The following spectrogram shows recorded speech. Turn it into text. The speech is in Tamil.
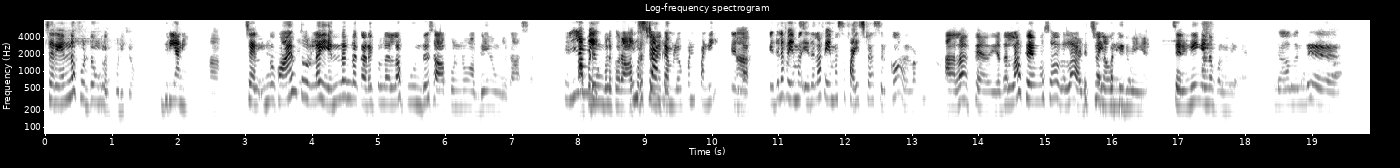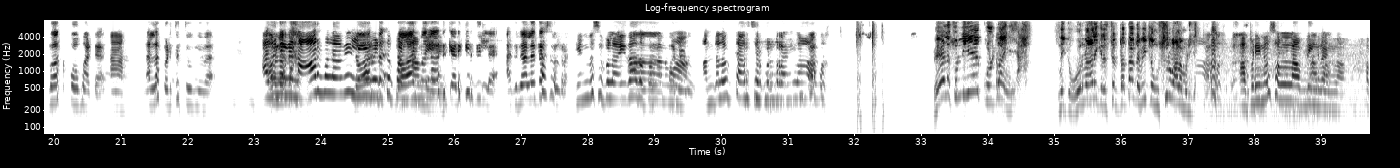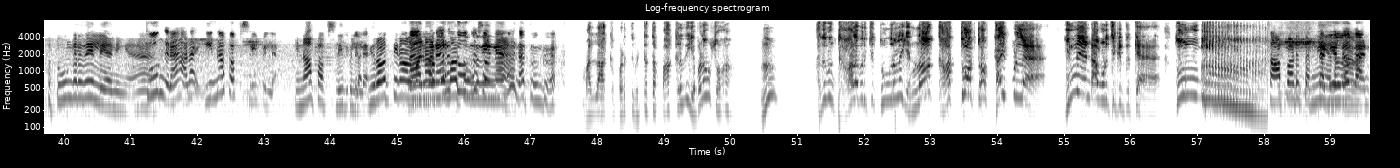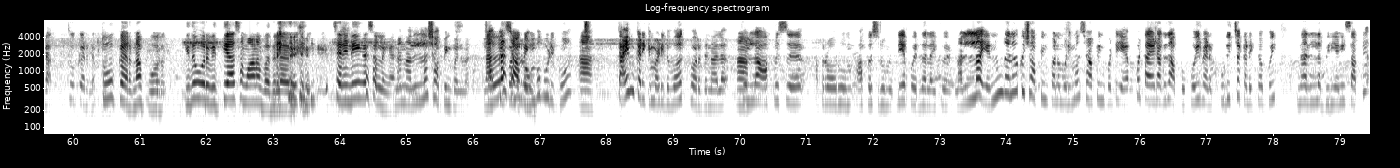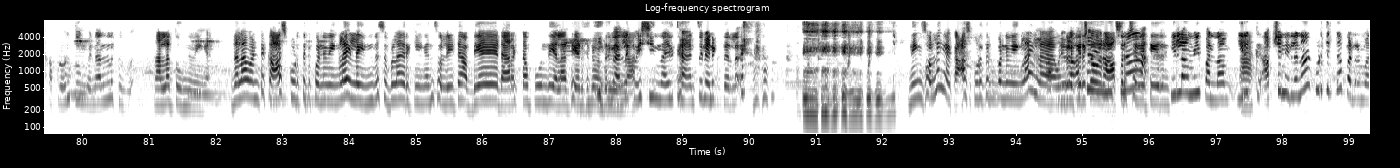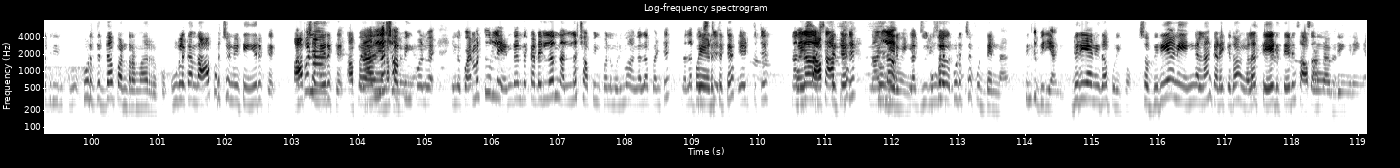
சரி என்ன ஃபுட் உங்களுக்கு பிடிக்கும்? பிரியாணி. சரி இங்க கோயம்புத்தூர்ல எந்தெந்த கடைக்குள்ள எல்லாம் பூந்து சாப்பிடணும் அப்படின்னு உங்களுக்கு ஆசை? அப்படி உங்களுக்கு ஒரு ஆப்பர்ச்சுனிட்டி இன்ஸ்டாகிராம்ல ஓபன் பண்ணி எல்லாம் எதெல்லாம் ஃபேமஸ் எதெல்லாம் ஃபேமஸ் ஃபைவ் ஸ்டார்ஸ் இருக்கோ அதெல்லாம். அதெல்லாம் எதெல்லாம் ஃபேமஸோ அதெல்லாம் அடிச்சு நவுத்திடுவீங்க. சரி நீங்க என்ன பண்ணுவீங்க? நான் வந்து ஒர்க் போக மாட்டேன் ஆ. நல்லா படுத்து தூங்குவேன். அது நீங்க நார்மலாவே லீவ் எடுத்து அது கிடைக்கிறது இல்ல அதனாலதான் சொல்றேன். இன்விசிபிள் ஆகி தான் அதை பண்ணணுமா. அந்த அளவுக்கு டார்ச்சர் பண்றாங்களா? வேலை சொல்லியே கொள்றாங்கய்யா இன்னைக்கு ஒரு நாளைக்கு ரெஸ்ட் எடுத்தா தான் அந்த வீட்டுல உசுறு வாழ முடியும். அப்படின்னு சொல்லலாம் அப்படிங்கிறாங்களா? அப்ப தூங்குறதே இல்லையா நீங்க? தூங்குறேன் ஆனா இனஃப் ஆஃப் ஸ்லீப் இல்ல. இனாஃப் ஆஃப் ஸ்லீப் இல்ல. இருபத்தி நாலு மணி நேரமா தூங்குவீங்க. நான் தூங்குவேன். மல்லாக்க படுத்து விட்டத்தை பாக்குறது எவ்வளவு சுகம்? அதுவும் காலை விரிச்சு தூங்குறதுல என்ன காத்தோட்டம்? கைப்புள்ள இன்னும் ஏன்டா முடிச்சுக்கிட்டு இருக்க? தூங்கு. சாப்பாடு தண்ணி எல்லாம். வேண்டாம். தூக்கறது தூக்கம் இருந்தா போதும். இது ஒரு வித்தியாசமான பதிலா இருக்கு. சரி நீங்க சொல்லுங்க. நான் நல்லா ஷாப்பிங் பண்ணுவேன். நல்லா shopping. ரொம்ப பிடிக்கும். டைம் கிடைக்க மாட்டேங்குது ஒர்க் போறதுனால. ஃபுல்லா ஆஃபீஸ் அப்புறம் ரூம் ஆஃபீஸ் ரூம் இப்படியே போயிருந்தா லைஃப் நல்லா எந்த அளவுக்கு ஷாப்பிங் பண்ண முடியுமோ ஷாப்பிங் பண்ணிட்டு எப்போ டயர்ட் ஆகுதோ அப்போ போயிருவேன் எனக்கு பிடிச்ச கடைக்கு போய் நல்ல பிரியாணி சாப்பிட்டு அப்புறம் வந்து தூங்குவேன். நல்லா தூங்குவேன். நல்லா தூங்குவீங்க. இதெல்லாம் வந்துட்டு காசு கொடுத்துட்டு பண்ணுவீங்களா? இல்ல இன்விசிபிளா இருக்கீங்கன்னு சொல்லிட்டு அப்படியே டைரக்டா பூந்து எல்லாத்தையும் எடுத்துட்டு இது நல்ல கொஸ்டின் தான். இதுக்கு ஆன்சர் எனக்கு தெரியல. நீங்க சொல்லுங்க காசு கொடுத்துட்டு பண்ணுவீங்களா? இல்ல உங்களுக்கு இருக்க ஒரு ஆப்பர்ச்சுனிட்டி இருந்து இல்லாமே பண்ணலாம். இருக்கு. ஆப்ஷன் இல்லைன்னா கொடுத்துட்டு தான் பண்ற மாதிரி இருக்கும். கொடுத்துட்டு தான் பண்ற மாதிரி இருக்கும். உங்களுக்கு அந்த ஆப்பர்ச்சுனிட்டி இருக்கு. ஆப்ஷன் இருக்கு. அப்ப நல்ல ஷாப்பிங்? பண்ணுவேன். இந்த கோயம்புத்தூர்ல எந்தெந்த கடையில நல்லா ஷாப்பிங் பண்ண முடியுமோ அங்கெல்லாம் பண்ணிட்டு நல்லா போய் எடுத்துட்டு எடுத்துட்டு நல்லா சாப்பிட்டுட்டு நல்லா லக்ஸுரிஸா உங்களுக்கு பிடிச்ச ஃபுட் என்ன? எனக்கு பிரியாணி. பிரியாணி தான் பிடிக்கும். சோ பிரியாணி எங்கெல்லாம் கிடைக்குதோ அங்கெல்லாம் தேடி தேடி சாப்பிடுவேன். அப்படிங்கிறீங்க.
